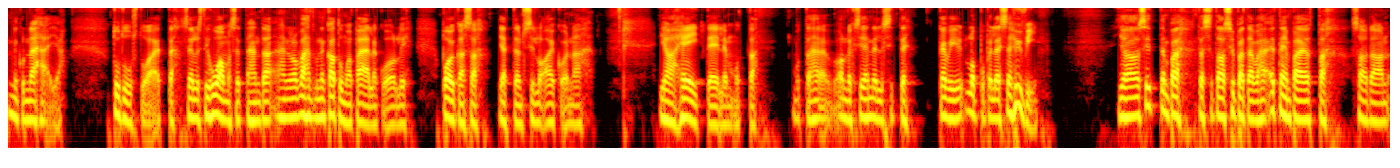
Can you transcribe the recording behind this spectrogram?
niin kuin nähdä ja tutustua, että selvästi huomasi, että häntä, hänellä on vähän tämmöinen katuma päällä, kun oli poikansa jättänyt silloin aikoinaan ihan heitteille, mutta, mutta hän, onneksi hänelle sitten kävi loppupeleissä hyvin. Ja sittenpä tässä taas hypätään vähän eteenpäin, jotta saadaan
